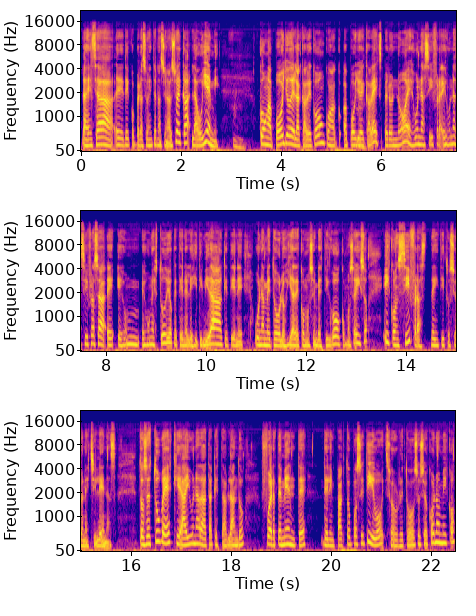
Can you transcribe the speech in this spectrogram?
la Agencia eh, de Cooperación Internacional Sueca, la OIEMI con apoyo de la CABECON, con apoyo de CABEX, pero no es una cifra, es una cifra, o sea, e- es, un, es un estudio que tiene legitimidad, que tiene una metodología de cómo se investigó, cómo se hizo, y con cifras de instituciones chilenas. Entonces tú ves que hay una data que está hablando fuertemente del impacto positivo, sobre todo socioeconómico,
